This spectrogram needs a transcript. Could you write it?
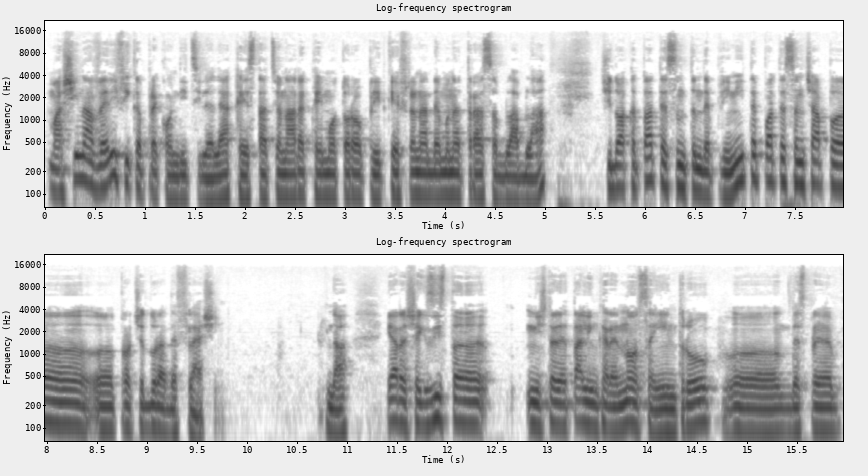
mașina verifică precondițiile alea, că e staționară, că e motor oprit, că e frânat de mână trasă, bla bla, și dacă toate sunt îndeplinite, poate să înceapă uh, procedura de flashing. Da? Iarăși există niște detalii în care nu o să intru uh, despre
